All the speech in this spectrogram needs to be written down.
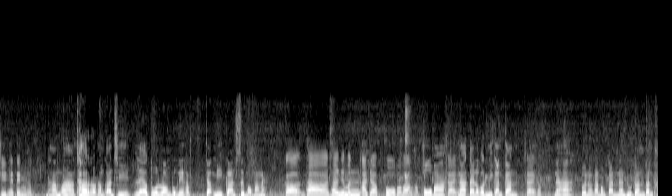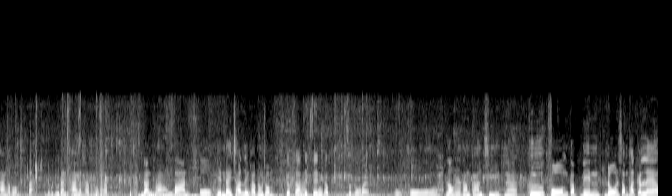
ฉีดให้เต็มครับ ถามว่าถ้าเราทำการฉีดแล้วตัวร่องพวกนี้ครับ จะมีการซึมออกมาไหมก็ถ้าถ้าเนี่ยมันอาจจะโผล่มาบ้างครับ โผล่มาใช่ครับ นะ แต่เราก็มีการกั้นใช่ครับ นะฮะเพื่อเป็นการป้องกันนะอยู่ด้านด้านข้างครับผมไปเดี๋ยวไปดูด้านข้างกันครับท่านผู้ชมครับ ด้านข้างของบ้าน โอ้เห็นได้ชัดเลยครับท่านผู้ชม เกือบ 30 เซนครับซุดลงไป โอ้โห เราก็จะทำการฉีดนะ คือโฟมกับดินโดนสัมผัสกันแล้ว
